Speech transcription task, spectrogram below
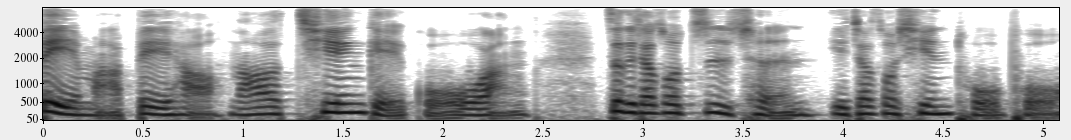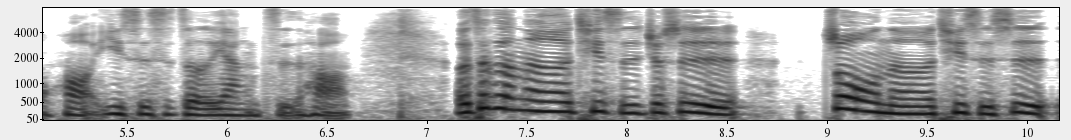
备马备好，然后牵给国王，这个叫做制成，也叫做仙陀婆哈，意思是这个样子哈。而这个呢，其实就是咒呢，其实是。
